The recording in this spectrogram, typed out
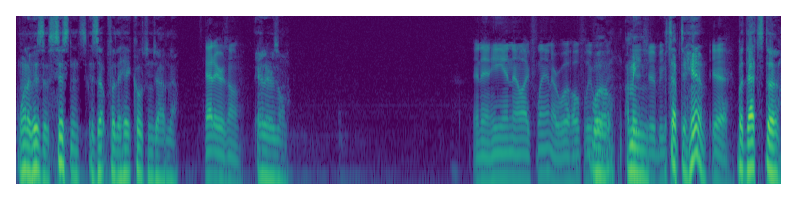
One of his assistants is up for the head coaching job now At Arizona, at Arizona. and then he in there like Flynn, or well, hopefully, Well, will. I mean, It should be. it's up to him. Yeah, But that's the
